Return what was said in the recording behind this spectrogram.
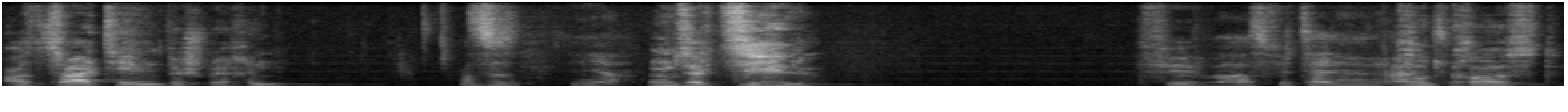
Also, zwei Themen besprechen. Also, ja. Unser Ziel: Für was? Für Zeit Podcast.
